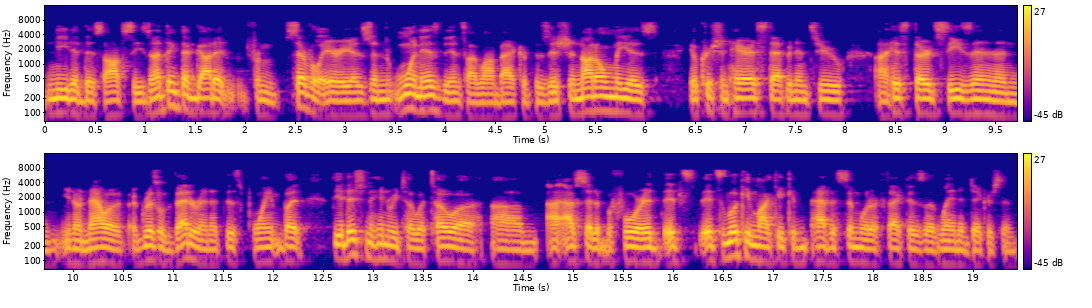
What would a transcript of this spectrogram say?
needed this offseason. I think they've got it from several areas, and one is the inside linebacker position. Not only is know Christian Harris stepping into uh, his third season, and you know now a, a, grizzled veteran at this point, but the addition of Henry To'oTo'o, um, I, have said it before, it, it's it's looking like it could have a similar effect as a Landon Dickerson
